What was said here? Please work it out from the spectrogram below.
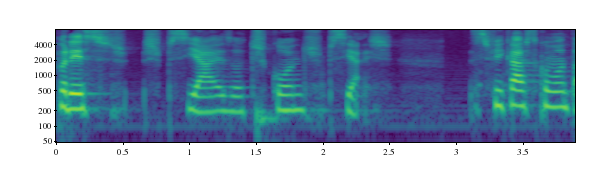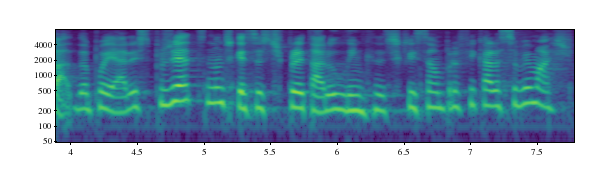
preços especiais ou descontos especiais. Se ficaste com vontade de apoiar este projeto, não te esqueças de espreitar o link na descrição para ficar a saber mais.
